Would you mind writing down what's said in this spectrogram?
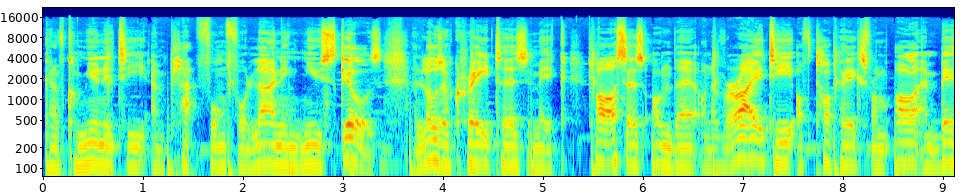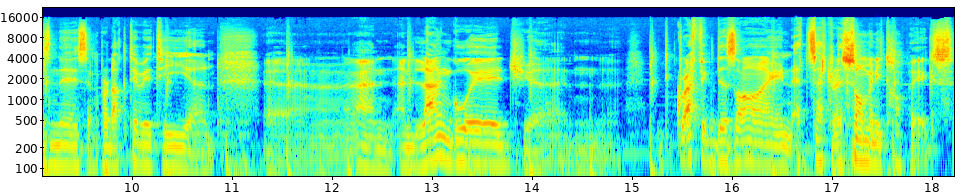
kind of community and platform for learning new skills. And loads of creators make classes on there on a variety of topics from art and business and productivity and, uh, and, and language and graphic design, etc. So many topics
